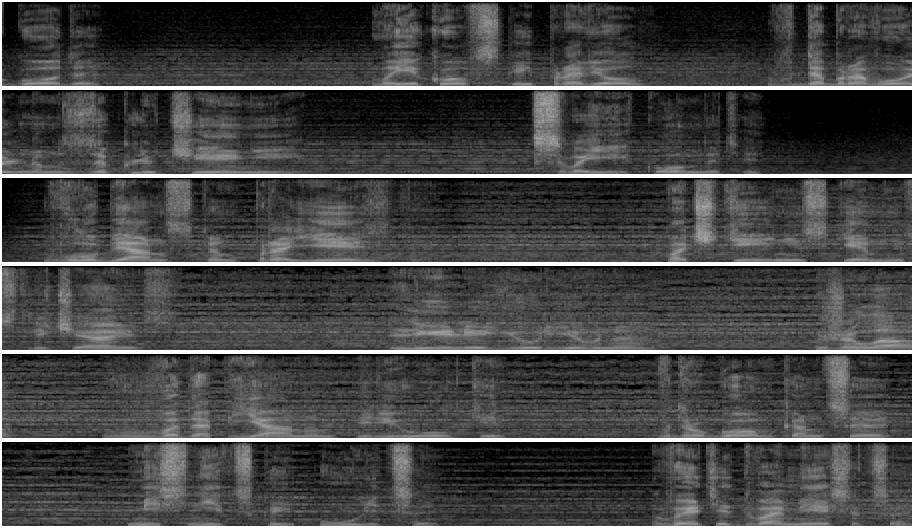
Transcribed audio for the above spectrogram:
года Маяковский провел в добровольном заключении в своей комнате в Лубянском проезде, почти ни с кем не встречаясь. Лилия Юрьевна жила в водопьяном переулке в другом конце Мясницкой улицы. В эти два месяца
